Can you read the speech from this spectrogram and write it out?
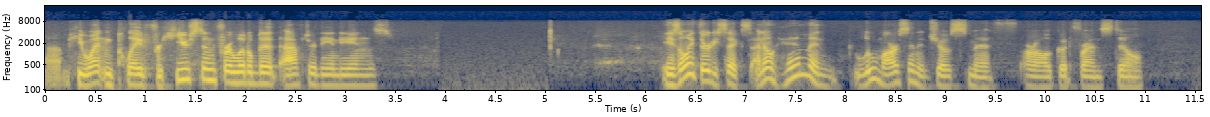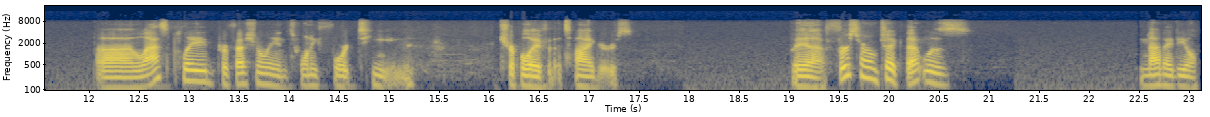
Um, he went and played for Houston for a little bit after the Indians. He's only 36. I know him and Lou Marson and Joe Smith are all good friends still. Uh, last played professionally in 2014, AAA for the Tigers. But yeah, first round pick. That was not ideal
